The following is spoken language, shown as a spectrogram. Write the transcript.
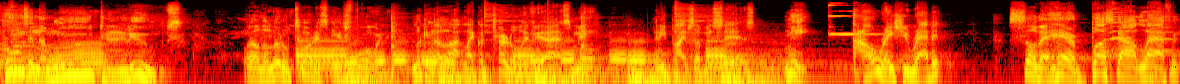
Who's in the mood to lose? Well, the little tortoise inched forward, looking a lot like a turtle, if you ask me. And he pipes up and says, Me, I'll race you, rabbit. So the hare bust out laughing.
